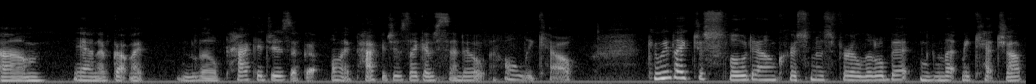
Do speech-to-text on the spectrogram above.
um, yeah, and I've got my little packages. I've got all my packages I got to send out. Holy cow. Can we like just slow down Christmas for a little bit and let me catch up?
